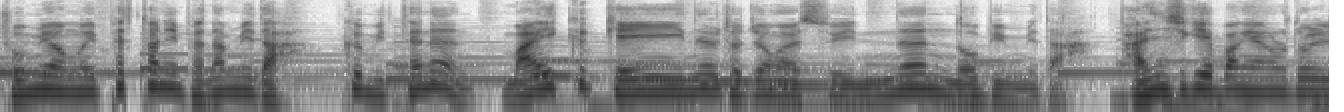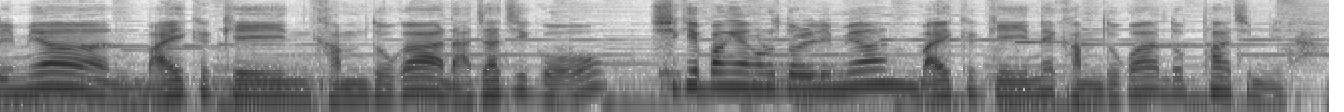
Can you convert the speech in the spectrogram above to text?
조명의 패턴이 변합니다. 그 밑에는 마이크 게인을 조정할 수 있는 노브입니다. 반시계 방향으로 돌리면 마이크 게인 감도가 낮아지고 시계 방향으로 돌리면 마이크 게인의 감도가 높아집니다.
